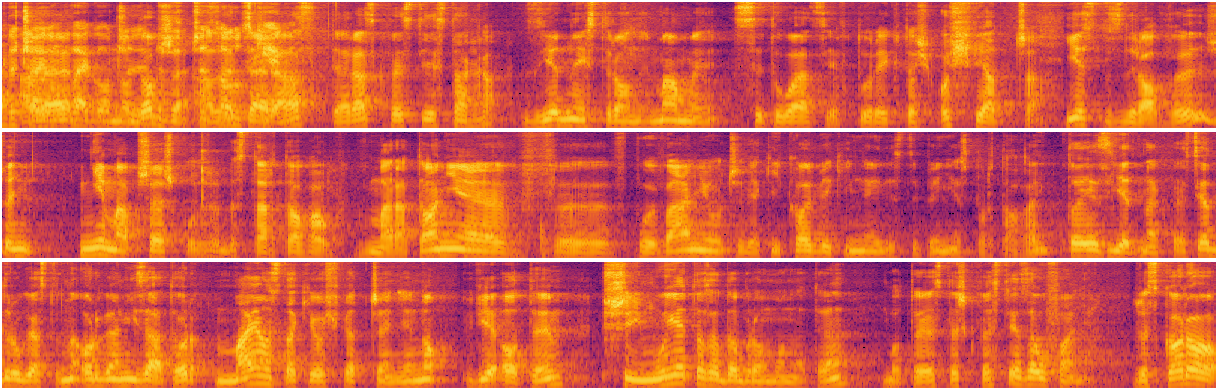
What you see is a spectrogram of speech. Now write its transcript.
obyczajowego, ale, no czy- dobrze, czy ale teraz, teraz kwestia jest taka. Z jednej strony mamy sytuację, w której ktoś oświadcza, jest zdrowy, że nie ma przeszkód, żeby startował w maratonie, w, w pływaniu czy w jakiejkolwiek innej dyscyplinie sportowej. To jest jedna kwestia. Druga strona, organizator, mając takie oświadczenie, no, wie o tym, przyjmuje to za dobrą monetę, bo to jest też kwestia zaufania. Że skoro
